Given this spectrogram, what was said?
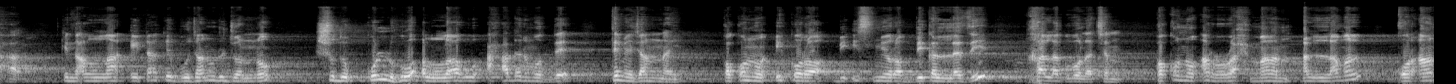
আহাদ। কিন্তু আল্লাহ এটাকে বোঝানোর জন্য শুধু কুলহু আল্লাহু আহাদের মধ্যে থেমে যান নাই। কখনো ইকর বি ইসমি রব্বিকাল্লাজি খালাক বলেছেন, কখনো আর রহমান আল্লামাল কোরআন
